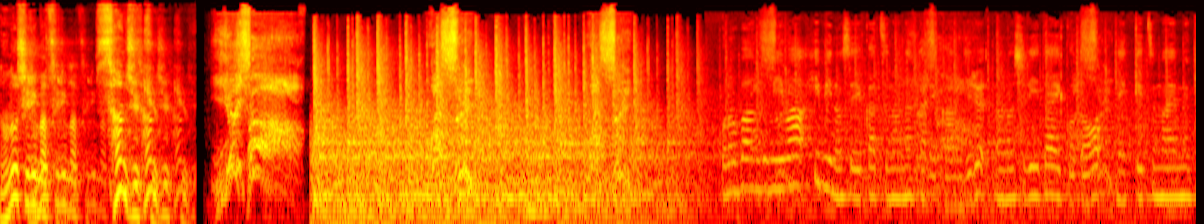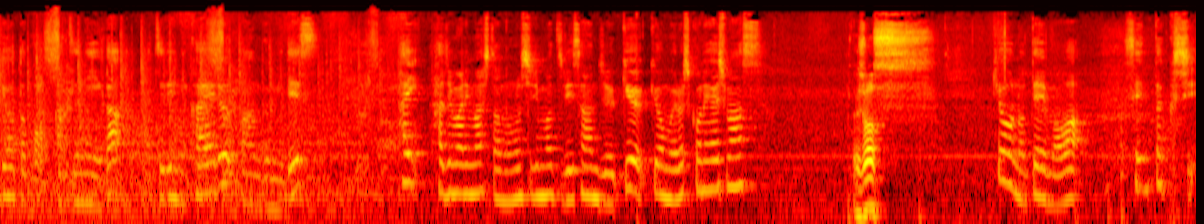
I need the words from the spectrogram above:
ののしり祭り。39よいしょ。この番組は日々の生活の中で感じる罵りたいことを熱血前向き男アツニーが祭りに変える番組です。はい始まりました。罵り祭り39今日もよろしくお願いします。お願いします。今日のテーマは選択肢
